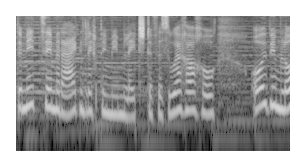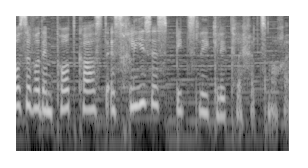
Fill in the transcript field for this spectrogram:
Damit sind wir eigentlich bei meinem letzten Versuch angekommen, euch beim Hören von dem Podcast ein kleines bisschen glücklicher zu machen.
